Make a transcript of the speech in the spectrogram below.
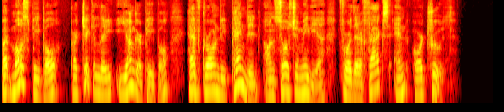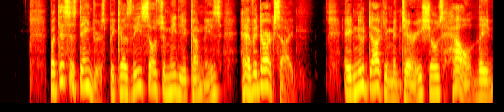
but most people particularly younger people, have grown dependent on social media for their facts and or truth. But this is dangerous because these social media companies have a dark side. A new documentary shows how they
